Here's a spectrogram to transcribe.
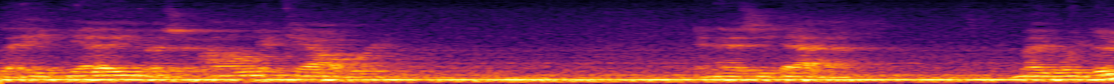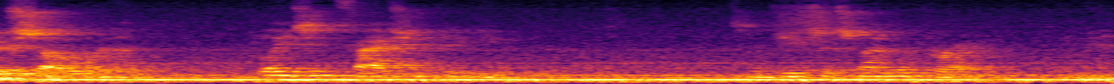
that he gave as it hung at Calvary and as he died, may we do so in a pleasing fashion to you. In Jesus' name we pray. Amen.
